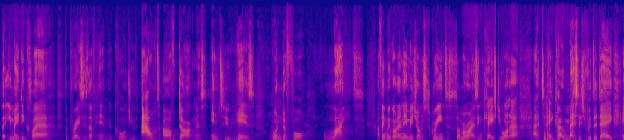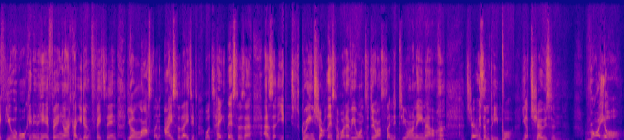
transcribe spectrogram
that you may declare the praises of Him who called you out of darkness into His wonderful light. I think we've got an image on screen to summarize in case you want a, a take home message for today. If you were walking in here feeling like you don't fit in, you're lost and isolated, well, take this as a, as a, screenshot this or whatever you want to do. I'll send it to you on an email. chosen people, you're chosen. Royal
